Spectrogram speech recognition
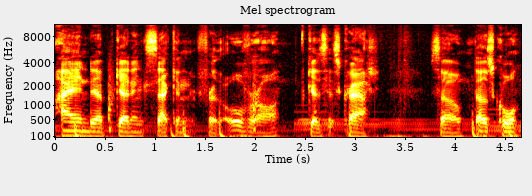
I ended up getting second for the overall because his crash. So that was cool.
